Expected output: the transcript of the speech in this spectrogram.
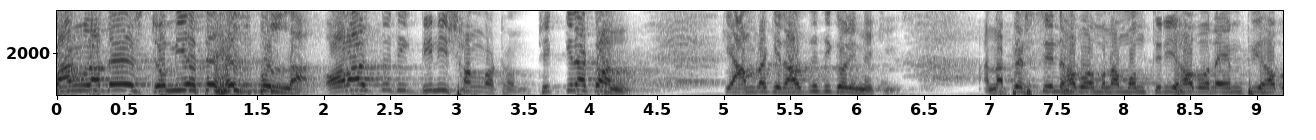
বাংলাদেশ জমিয়তে হেজবুল্লাহ, অরাজনৈতিক দিনই সংগঠন, ঠিক কিনা কন? কি আমরা কি রাজনীতি করি নাকি? না প্রেসিডেন্ট হব, না মন্ত্রী হব, না এমপি হব,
